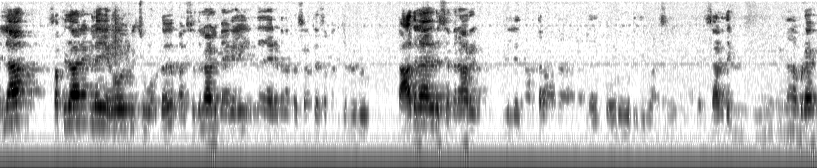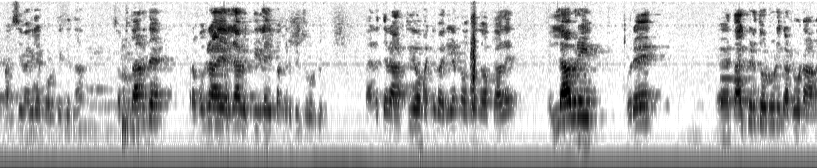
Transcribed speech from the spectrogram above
എല്ലാ സംവിധാനങ്ങളെ ഏകോപിപ്പിച്ചുകൊണ്ട് മത്സ്യത്തൊഴിലാളി മേഖലയിൽ ഇന്ന് നേരിടുന്ന പ്രശ്നത്തെ സംബന്ധിച്ചുള്ളൊരു കാതലായ ഒരു സെമിനാർ ഇതിൽ നടത്തണമെന്ന് ഞങ്ങൾ തീരുമാനിച്ചത്. അടിസ്ഥാനത്തിൽ ഇന്ന് നമ്മുടെ മത്സ്യമേഖലയിൽ പ്രവർത്തിക്കുന്ന സംസ്ഥാനത്തെ പ്രമുഖരായ എല്ലാ വ്യക്തികളെയും പങ്കെടുപ്പിച്ചുകൊണ്ട് അതിനകത്ത് രാഷ്ട്രീയമോ മറ്റു പരിഗണന ഒന്നും നോക്കാതെ എല്ലാവരെയും ഒരേ താല്പര്യത്തോടുകൂടി കണ്ടുകൊണ്ടാണ്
